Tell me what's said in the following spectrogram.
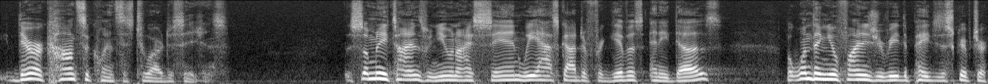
there are consequences to our decisions. So many times when you and I sin, we ask God to forgive us, and he does. But one thing you'll find as you read the pages of Scripture,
